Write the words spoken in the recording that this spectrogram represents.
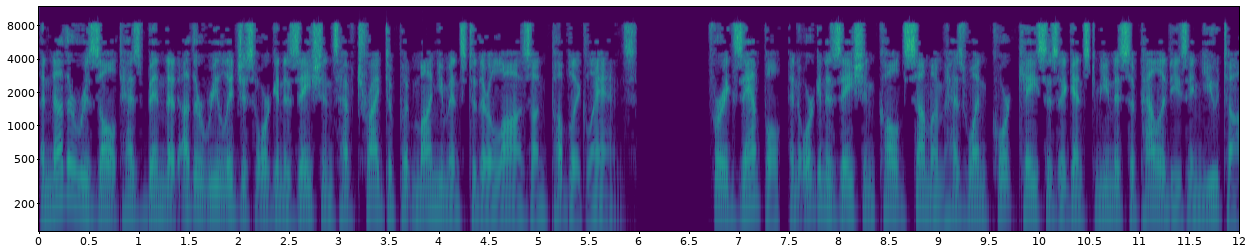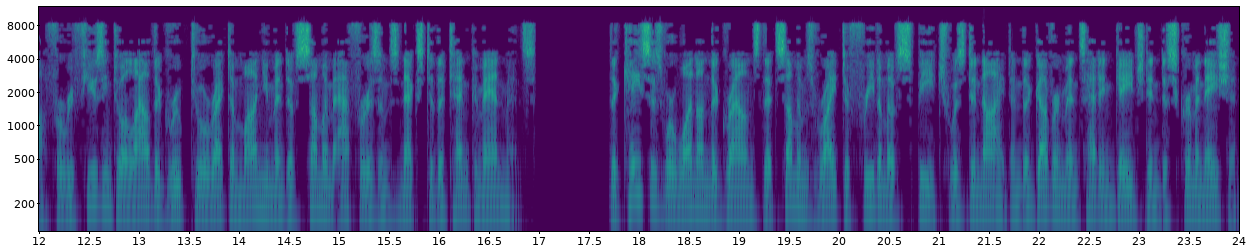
Another result has been that other religious organizations have tried to put monuments to their laws on public lands. For example, an organization called Summum has won court cases against municipalities in Utah for refusing to allow the group to erect a monument of Summum aphorisms next to the Ten Commandments. The cases were won on the grounds that Summum's right to freedom of speech was denied and the governments had engaged in discrimination.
